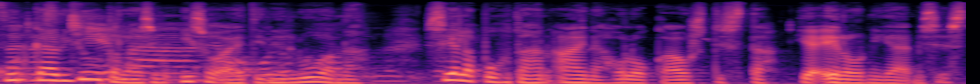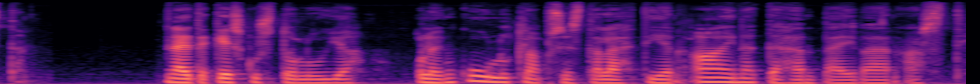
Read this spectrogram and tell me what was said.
kun käyn juutalaisen isoäitini luona, siellä puhutaan aina holokaustista ja elonjäämisestä. Näitä keskusteluja olen kuullut lapsesta lähtien aina tähän päivään asti.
